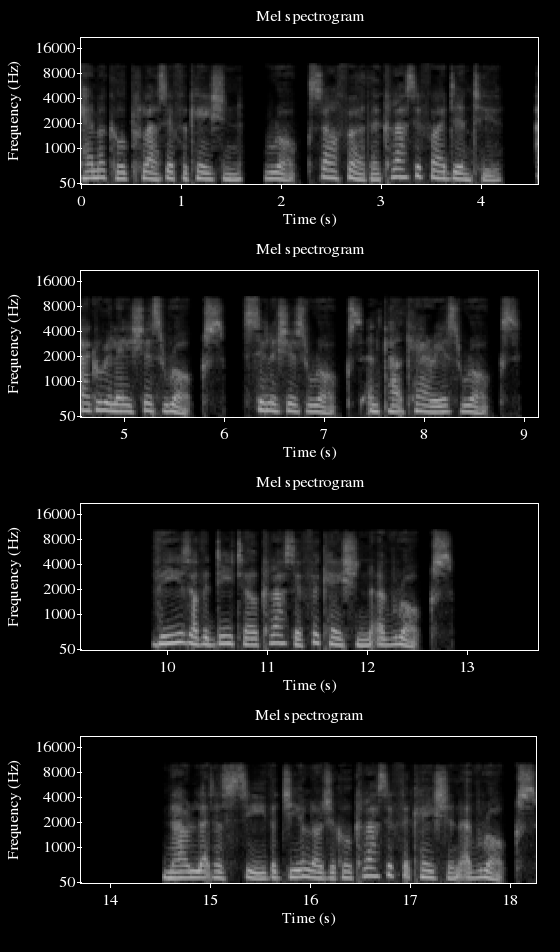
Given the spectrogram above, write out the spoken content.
chemical classification, rocks are further classified into argillaceous rocks, siliceous rocks and calcareous rocks. These are the detailed classification of rocks. Now let us see the geological classification of rocks.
